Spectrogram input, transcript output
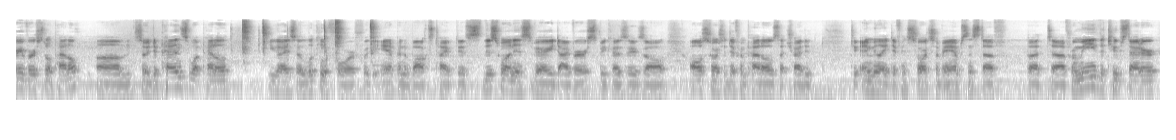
Very versatile pedal. Um, so it depends what pedal you guys are looking for for the amp in a box type. This this one is very diverse because there's all all sorts of different pedals that try to to emulate different sorts of amps and stuff. But uh, for me, the Tubesteader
